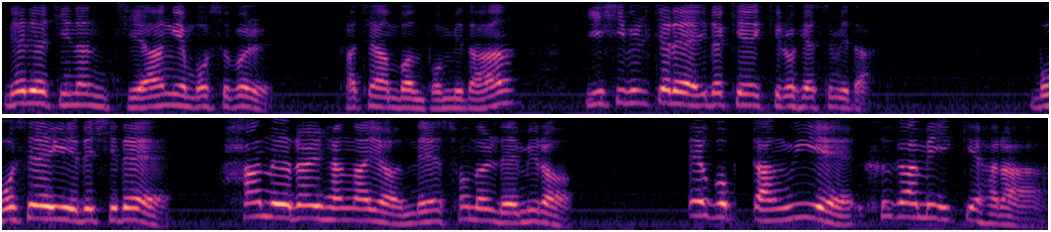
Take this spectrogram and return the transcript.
내려지는 재앙의 모습을 같이 한번 봅니다. 21절에 이렇게 기록했습니다. 모세에게 이르시되 하늘을 향하여 내 손을 내밀어 애굽 땅 위에 흑암이 있게 하라.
